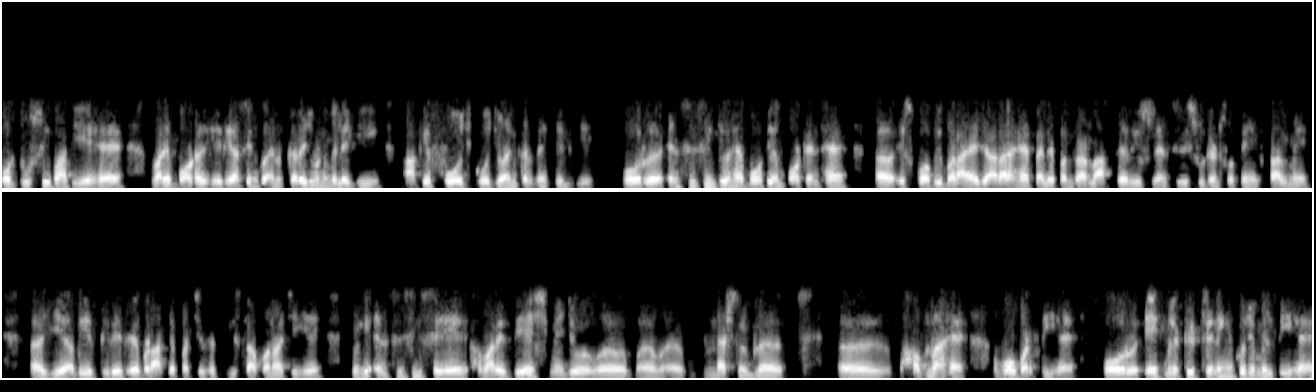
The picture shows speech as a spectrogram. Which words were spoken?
और दूसरी बात ये है, हमारे बॉर्डर एरिया से इनको एनकरेजमेंट मिलेगी आके फौज को ज्वाइन करने के लिए। और एनसीसी जो है बहुत ही इंपॉर्टेंट है। इसको अभी बढ़ाया जा रहा है। पहले पंद्रह लाख के एनसीसी स्टूडेंट्स होते हैं एक साल में। ये अभी धीरे धीरे बढ़ा के पच्चीस से तीस लाख होना चाहिए। क्योंकि एनसीसी से हमारे देश में जो नेशनल भावना है, वो बढ़ती है और एक मिलिट्री ट्रेनिंग को जो मिलती है,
